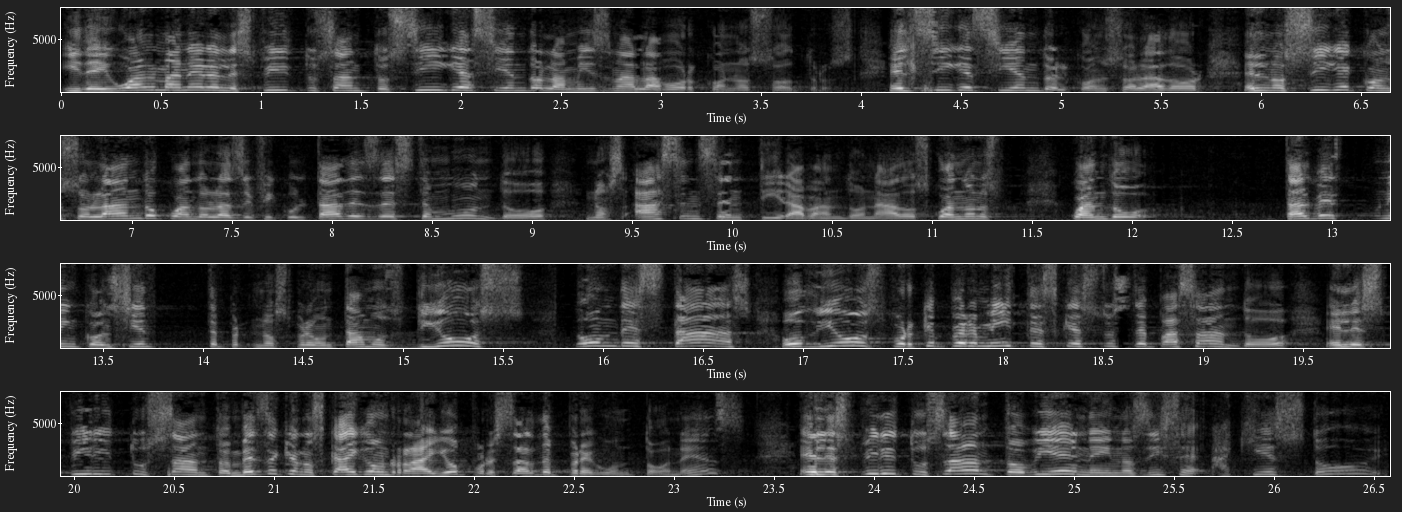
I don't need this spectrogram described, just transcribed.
Y de igual manera el Espíritu Santo sigue haciendo la misma labor con nosotros. Él sigue siendo el consolador. Él nos sigue consolando cuando las dificultades de este mundo nos hacen sentir abandonados. Cuando, nos, cuando tal vez un inconsciente nos preguntamos, Dios, ¿dónde estás? O Dios, ¿por qué permites que esto esté pasando? El Espíritu Santo, en vez de que nos caiga un rayo por estar de preguntones, el Espíritu Santo viene y nos dice, aquí estoy.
